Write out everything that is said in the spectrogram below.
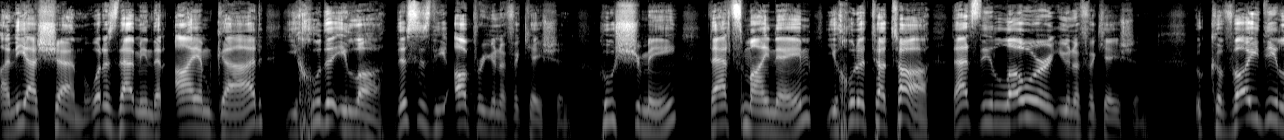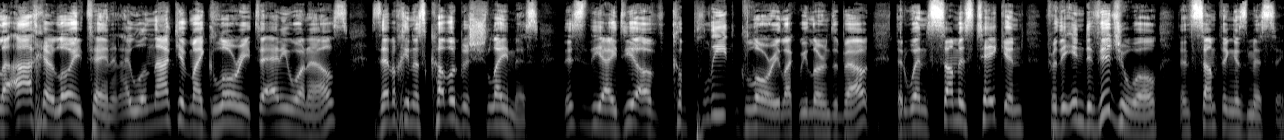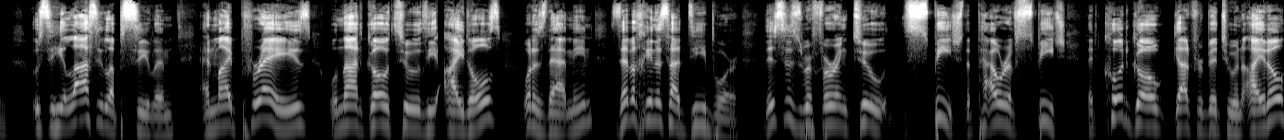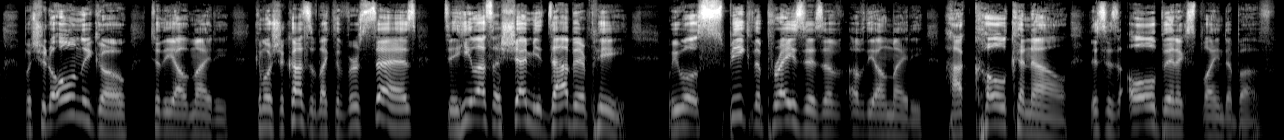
Ani Hashem. What does that mean? That I am God? Yichuda Ilah. This is the upper unification. Hu Shmi. That's my name. Yichuda Tata. That's the lower unification. Ukavoidi la'acher lo and I will not give my glory to anyone else. Zebechinas kavod b'shleimis. This is the idea of complete glory, like we learned about, that when some is taken for the individual, then something is missing. Usihilasi lapsilim, and my praise will not go to the idols. What does that mean? Zebechinas hadibur. This is referring to speech, the power of speech that could go, God forbid, to an idol, but should only go to the Almighty. Kamoshakasav, like the verse says, Tehilas Hashem Yidaber Pi. We will speak the praises of, of the Almighty. Hakol Kanal. This has all been explained above.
